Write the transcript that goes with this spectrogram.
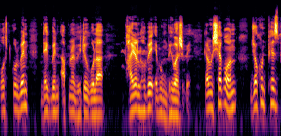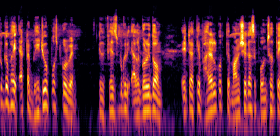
পোস্ট করবেন, দেখবেন আপনার ভিডিওগুলা ভাইরাল হবে এবং ভিউ আসবে। কারণ সেখন যখন ফেসবুকে ভাই একটা ভিডিও পোস্ট করবেন, কিন্তু ফেসবুকের অ্যালগোরিদম এটাকে ভাইরাল করতে মানুষের কাছে পৌঁছাতে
